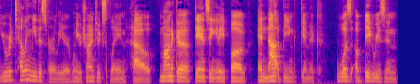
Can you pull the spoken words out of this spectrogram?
You were telling me this earlier when you were trying to explain how Monica dancing in a bug and not being a gimmick was a big reason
